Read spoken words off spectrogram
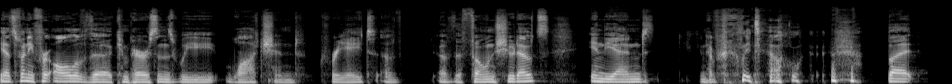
Yeah, it's funny for all of the comparisons we watch and create of of the phone shootouts. In the end, you can never really tell. but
